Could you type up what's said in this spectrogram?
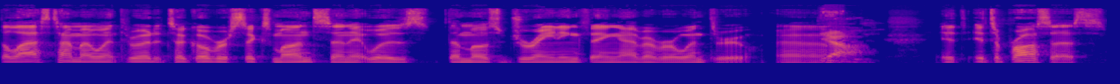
The last time I went through it, it took over six months, and it was the most draining thing I've ever went through. Um, yeah, it, it's a process.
